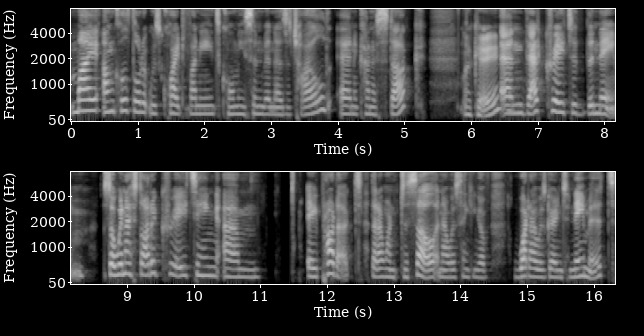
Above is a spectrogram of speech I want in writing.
my uncle thought it was quite funny to call me Sinbin as a child, and it kind of stuck. Okay. and that created the name. So when I started creating um, a product that I wanted to sell, and I was thinking of what I was going to name it,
